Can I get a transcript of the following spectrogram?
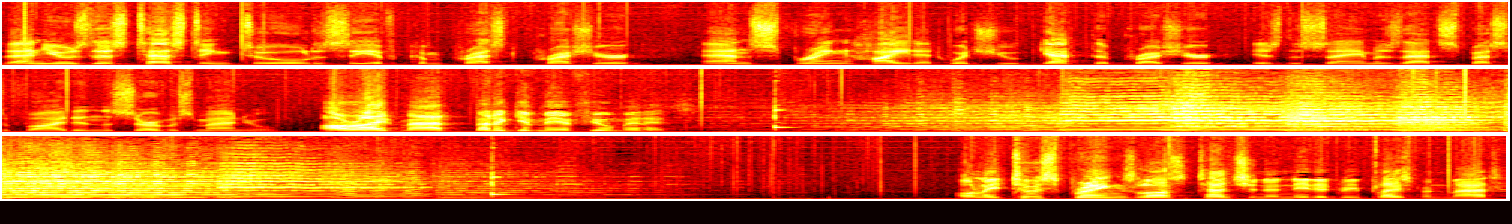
Then use this testing tool to see if compressed pressure and spring height at which you get the pressure is the same as that specified in the service manual. All right, Matt. Better give me a few minutes. Only two springs lost tension and needed replacement, Matt.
